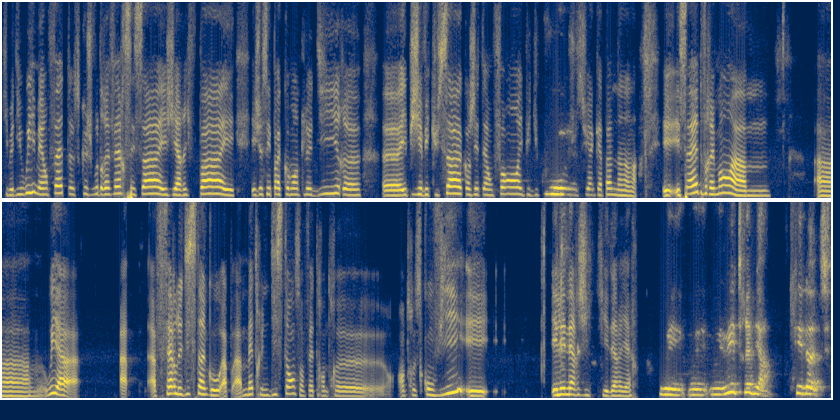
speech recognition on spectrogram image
qui me dit oui, mais en fait, ce que je voudrais faire, c'est ça et j'y arrive pas et, et je sais pas comment te le dire. Euh, euh, et puis j'ai vécu ça quand j'étais enfant et puis du coup, je suis incapable. Non, non, non. Et, ça aide vraiment à, oui, à, à faire le distinguo, à, à, mettre une distance en fait entre entre ce qu'on vit et, et l'énergie qui est derrière. Oui, oui, oui, oui très bien. Pilote.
